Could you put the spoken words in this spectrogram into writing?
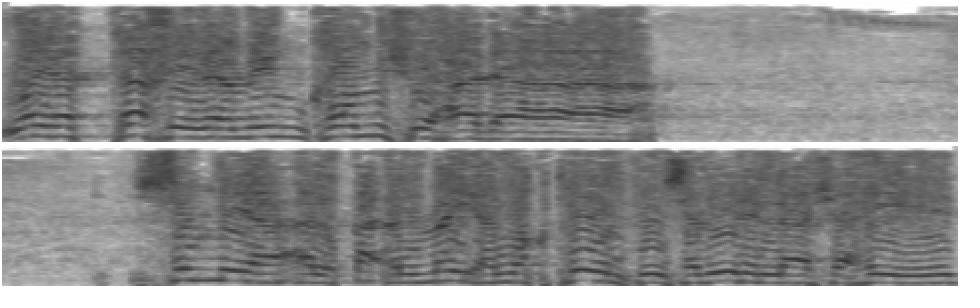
ويتخذ منكم شهداء. سمي المي المقتول في سبيل الله شهيد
